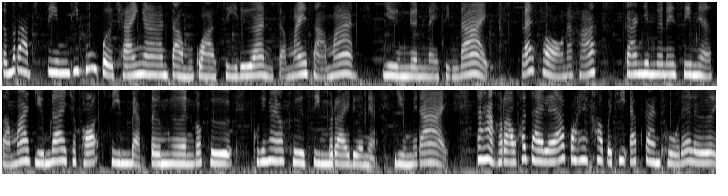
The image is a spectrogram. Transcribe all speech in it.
สำหรับซิมที่เพิ่งเปิดใช้งานต่ำกว่า 4 เดือน จะไม่สามารถยืมเงินในซิมได้ และ 2 นะคะ การยืมเงินในซิมเนี่ยสามารถยืมได้เฉพาะซิมแบบเติมเงินก็คือพูดง่ายๆก็คือซิมรายเดือนเนี่ยยืมไม่ได้ ถ้าหากเราเข้าใจแล้วก็ให้เข้าไปที่แอปการโทรได้เลย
